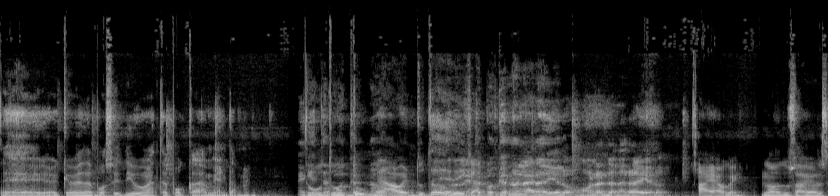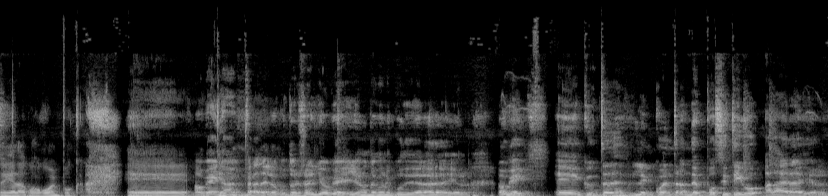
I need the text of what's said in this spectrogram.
eh, ¿qué ves de positivo en este podcast de mierda, men? En Tú, este tú, podcast tú, no. mira, a ver, tú te No, dedicas. Este podcast no es la hielo, vamos a hablar de la. Ah, ya, ok. No, tú sabes, yo que la cojo con el podcast. Eh, Ok, no, espérate, el locutor soy yo que yo no tengo ni puta idea de la era de hielo. Ok, eh, ¿qué ustedes le encuentran de positivo a la era de hielo?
